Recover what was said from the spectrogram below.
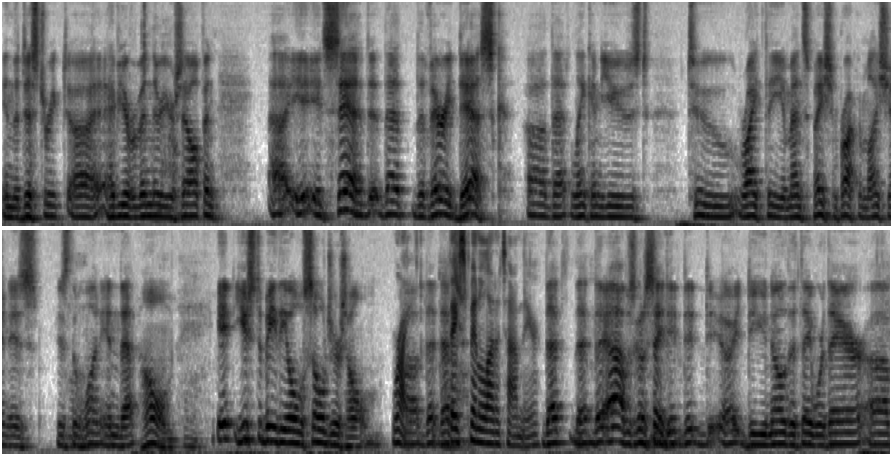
in the district. Uh, have you ever been there yourself? And uh, it, it's said that the very desk uh, that Lincoln used to write the Emancipation Proclamation is is the one in that home. It used to be the old soldiers' home. Right. Uh, that, they spent a lot of time there. that that, that I was going to say, did, did, did, uh, do you know that they were there uh,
